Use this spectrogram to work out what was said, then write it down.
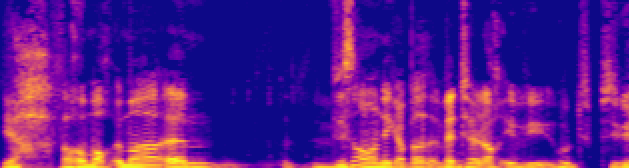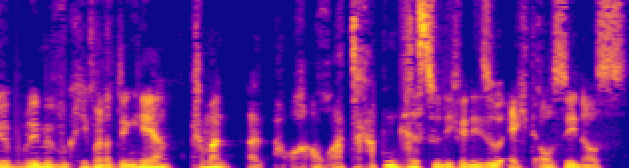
Ja, warum auch immer. Ähm, wissen auch noch nicht, ob das eventuell auch irgendwie, gut, psychische Probleme, wo kriegt man das Ding her? Kann man, auch, auch Attrappen kriegst du nicht, wenn die so echt aussehen aus,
